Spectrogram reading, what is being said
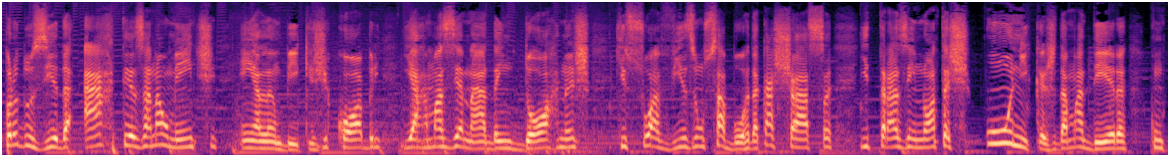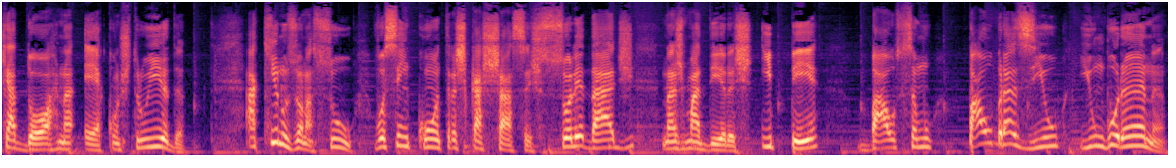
produzida artesanalmente em alambiques de cobre e armazenada em dornas que suavizam o sabor da cachaça e trazem notas únicas da madeira com que a dorna é construída. Aqui no Zona Sul, você encontra as cachaças Soledade nas madeiras IP, Bálsamo, Pau Brasil e Umburana.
